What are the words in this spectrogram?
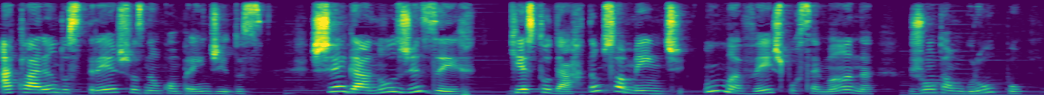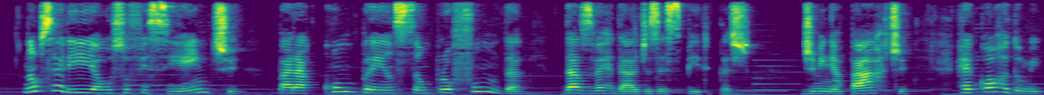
aclarando os trechos não compreendidos, chega a nos dizer que estudar tão somente uma vez por semana junto a um grupo não seria o suficiente para a compreensão profunda das verdades espíritas. De minha parte, recordo-me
